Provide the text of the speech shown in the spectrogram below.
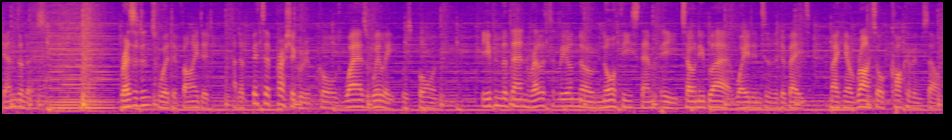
genderless. Residents were divided, and a bitter pressure group called Where's Willie was born. Even the then relatively unknown Northeast MP Tony Blair weighed into the debate, making a right old cock of himself.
